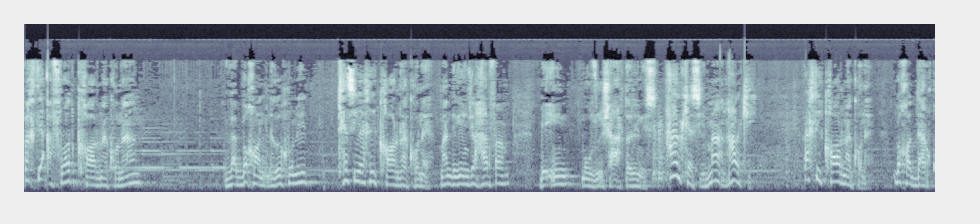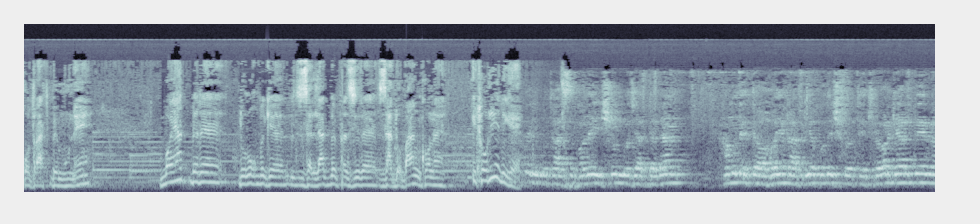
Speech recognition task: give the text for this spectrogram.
وقتی افراد کار نکنن و بخوان نگاه کنید کسی وقتی کار نکنه من دیگه اینجا حرفم به این موضوع شهرداری نیست. هر کسی من هر کی وقتی کار نکنه بخواد در قدرت بمونه باید بره دروغ بگه ذلت بپذیره زد و بند کنه. اینطوریه دیگه. متاسفانه ایشون مجددا همون ادعاهای قبلی خودش رو تکرار کرده و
